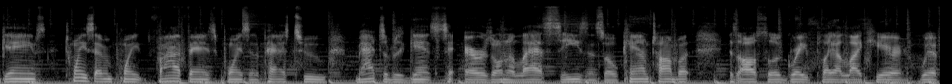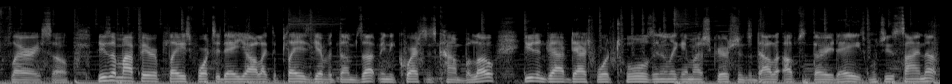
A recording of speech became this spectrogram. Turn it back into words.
games, 27.5 fantasy points in the past two matchups against Arizona last season. So Cam Talbot is also a great play I like here with Fleury. So these are my favorite plays for today. Y'all like the plays, give a thumbs up. Any questions, comment below. Using Draft Dashboard tools in the link in my description a dollar up to 30 days. Once you sign up,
